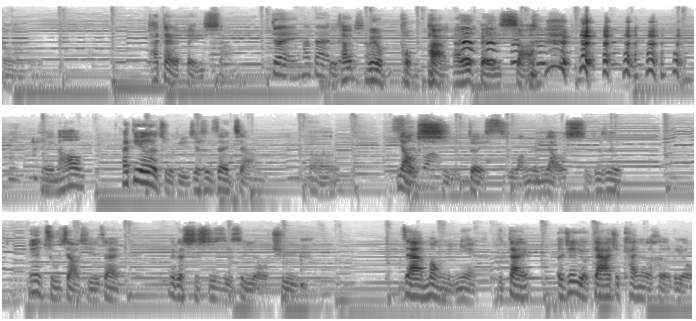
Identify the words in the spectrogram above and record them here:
呃，他带了悲伤，对他带对来他没有澎湃，他是悲伤。对，然后他第二个主题就是在讲呃钥匙，对，死亡跟钥匙，就是因为主角其实，在那个石狮子是有去在他梦里面不带，呃，就有带他去看那个河流，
